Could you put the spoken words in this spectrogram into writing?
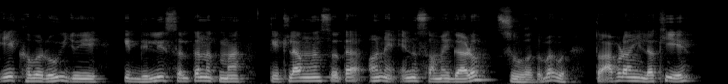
એ ખબર હોવી જોઈએ કે દિલ્હી સલ્તનતમાં કેટલા વંશ હતા અને એનો સમયગાળો શું હતો, બરાબર? તો આપણે અહીં લખીએ.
